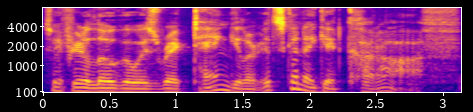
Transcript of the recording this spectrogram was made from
So if your logo is rectangular, it's going to get cut off.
